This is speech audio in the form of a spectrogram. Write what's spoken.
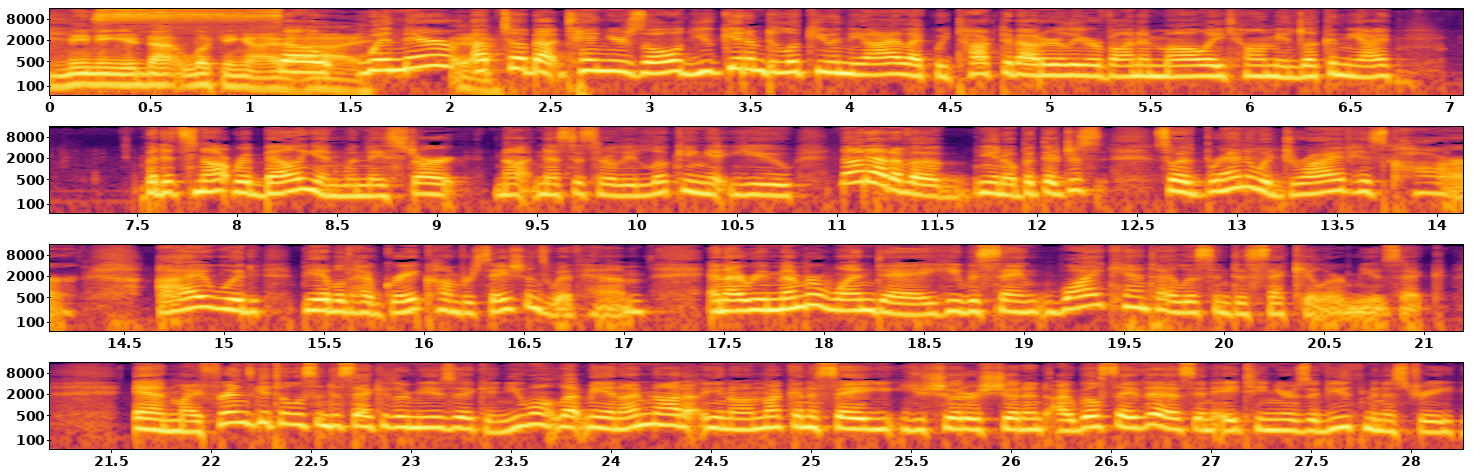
Meaning you're not looking eye so to eye. when they're Yeah. up to about 10 years old, you get them to look you in the eye, like we talked about earlier, Vaughn and Molly telling me, look in the eye. But it's not rebellion when they start not necessarily looking at you, not out of a, you know, but they're just, so as Brandon would drive his car, I would be able to have great conversations with him. And I remember one day he was saying, why can't I listen to secular music? And my friends get to listen to secular music and you won't let me. And I'm not, you know, I'm not going to say you should or shouldn't. I will say this in 18 years of youth ministry,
